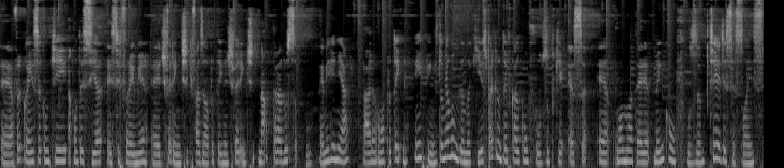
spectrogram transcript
é, a frequência com que acontecia esse frame é, diferente, que fazia uma proteína diferente na tradução. O mRNA para uma proteína. Enfim, estou me alongando aqui. Eu espero que não tenha ficado confuso, porque essa é uma matéria bem confusa, cheia de exceções.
